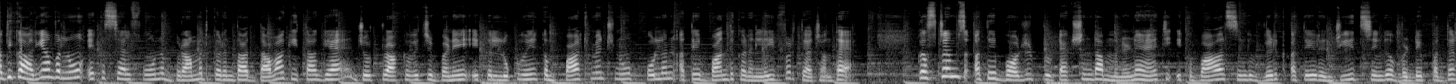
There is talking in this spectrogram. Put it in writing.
ਅਧਿਕਾਰੀਆਂ ਵੱਲੋਂ ਇੱਕ ਸੈੱਲ ਫੋਨ ਬਰਾਮਦ ਕਰਨ ਦਾ ਦਾਅਵਾ ਕੀਤਾ ਗਿਆ ਹੈ, ਜੋ ਟਰੱਕ ਵਿੱਚ ਬਣੇ ਇੱਕ ਲੁਕਵੇਂ ਕੰਪਾਰਟਮੈਂਟ ਨੂੰ ਖੋਲ੍ਹਣ ਅਤੇ ਬੰਦ ਕਰਨ ਲਈ ਵਰਤਿਆ ਜਾਂਦਾ ਹੈ। ਕਸਟਮਜ਼ ਅਤੇ ਬਾਰਡਰ ਪ੍ਰੋਟੈਕਸ਼ਨ ਦਾ ਮੰਨਣਾ ਹੈ ਕਿ ਇਕਬਾਲ ਸਿੰਘ ਵਿਰਕ ਅਤੇ ਰਣਜੀਤ ਸਿੰਘ ਵੱਡੇ ਪੱਧਰ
